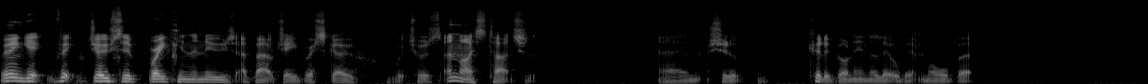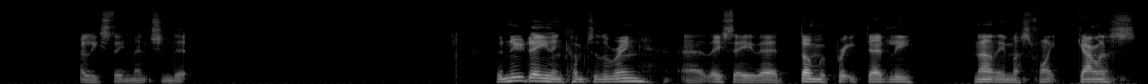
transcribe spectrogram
We then get Vic Joseph breaking the news about Jay Briscoe, which was a nice touch. Um, should have, could have gone in a little bit more, but at least they mentioned it. The New Day then come to the ring. Uh, they say they're done with Pretty Deadly. Now they must fight Gallus,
